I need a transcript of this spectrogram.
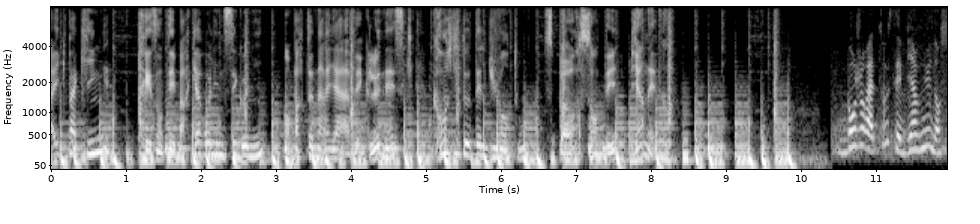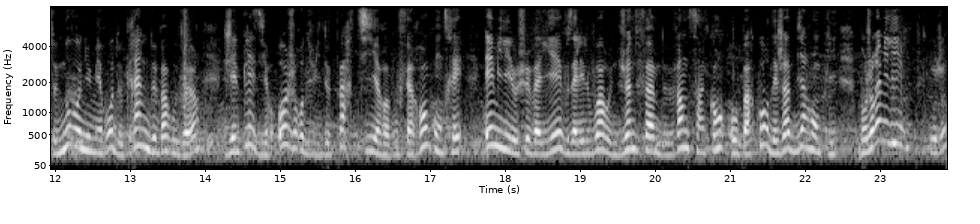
Bikepacking, présenté par Caroline Segoni, en partenariat avec l'UNESC, Grand Gîte Hôtel du Ventoux, sport, santé, bien-être. Bonjour à tous et bienvenue dans ce nouveau numéro de Graines de Baroudeur. J'ai le plaisir aujourd'hui de partir vous faire rencontrer Émilie Le Chevalier. Vous allez le voir, une jeune femme de 25 ans au parcours déjà bien rempli. Bonjour Émilie. Bonjour.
